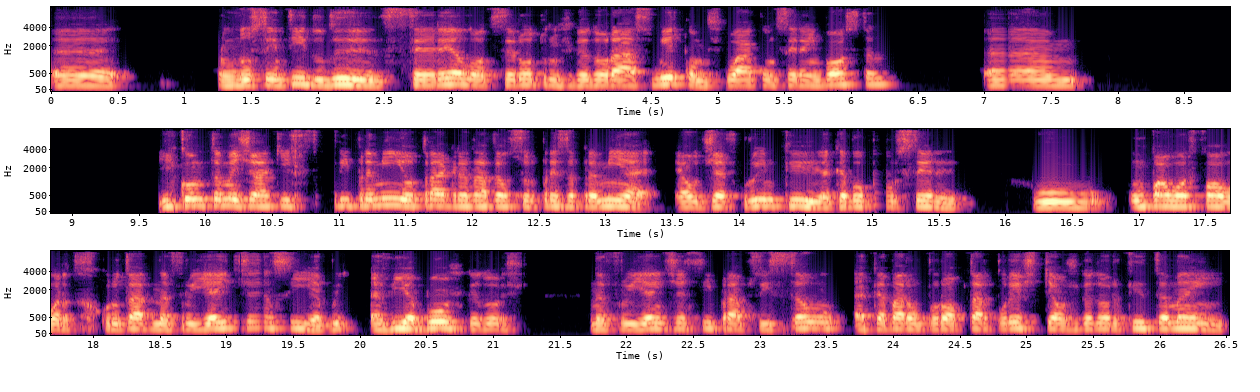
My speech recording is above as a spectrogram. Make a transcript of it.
uh, no sentido de ser ele ou de ser outro jogador a assumir, como chegou a acontecer em Boston. Um, e como também já aqui referi para mim, outra agradável surpresa para mim é, é o Jeff Green, que acabou por ser o, um power forward recrutado na free agency. Havia bons jogadores na free agency para a posição, acabaram por optar por este, que é um jogador que também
